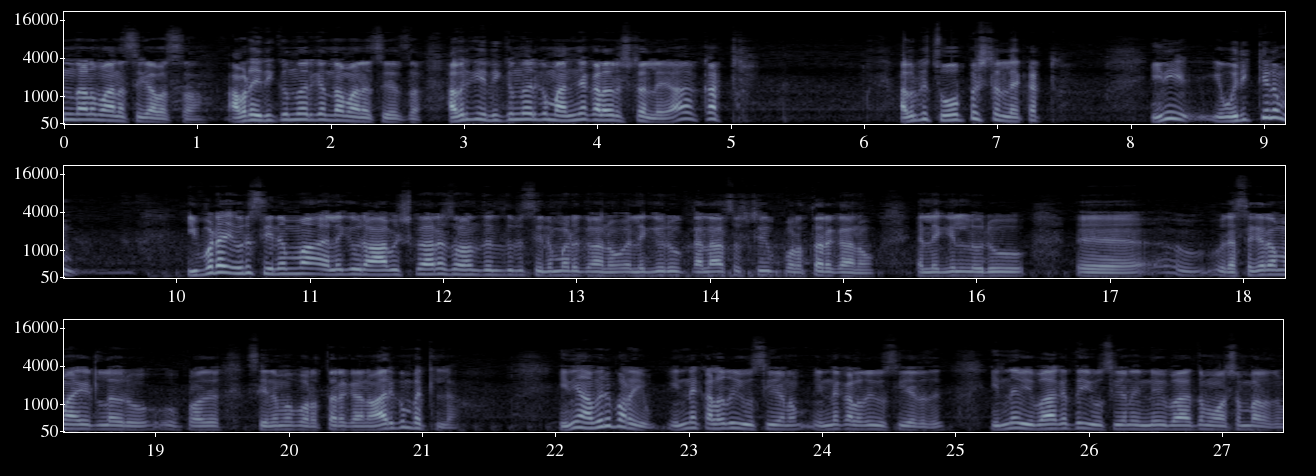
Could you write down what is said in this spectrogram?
എന്താണ് മാനസികാവസ്ഥ? അവിടെ ഇരിക്കുന്നവർക്ക് എന്താ മാനസികാവസ്ഥ? അവർക്ക് ഇരിക്കുന്നവർക്ക് മഞ്ഞ കളർ ഇഷ്ടല്ലേ? ആ കട്ട്. അവർക്ക് ചുവപ്പ് ഇഷ്ടല്ലേ? കട്ട്. ഇനി ഒരിക്കലും ഇവിടെ ഒരു സിനിമ അല്ലെങ്കിൽ ഒരു ആവിഷ്കാര സ്വാതന്ത്ര്യത്തിൽ ഒരു സിനിമ എടുക്കാനോ അല്ലെങ്കിൽ ഒരു കലാസൃഷ്ടി പുറത്തിറക്കാനോ അല്ലെങ്കിൽ ഒരു രസകരമായിട്ടുള്ള ഒരു സിനിമ പുറത്തിറക്കാനോ ആർക്കും പറ്റില്ല. ഇനി അവർ പറയും ഇന്ന കളർ യൂസ് ചെയ്യണം ഇന്ന കളർ യൂസ് ചെയ്യരുത് ഇന്ന വിഭാഗത്തെ യൂസ് ചെയ്യണം ഇന്ന വിഭാഗത്തെ മോശം പറഞ്ഞു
